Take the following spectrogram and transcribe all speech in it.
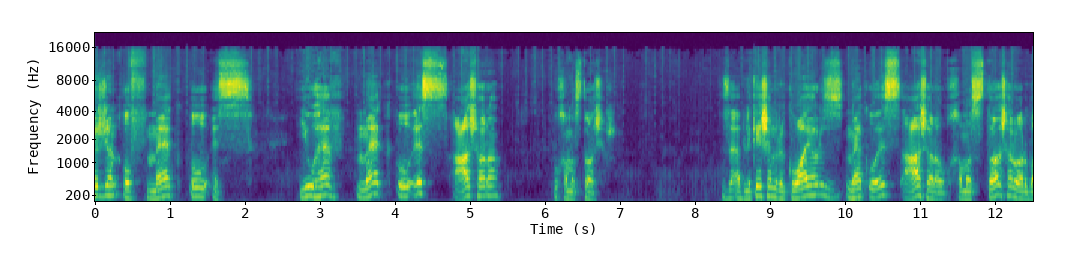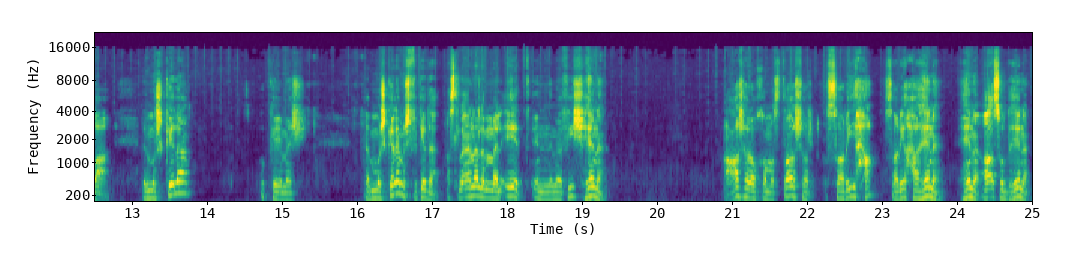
version of Mac OS you have Mac OS 10 و15 the application requires Mac OS 10 و15 و4 المشكلة okay ماشي المشكلة مش في كده اصل أنا لما لقيت ان مفيش هنا 10 و15 صريحة صريحة هنا هنا أقصد هنا.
